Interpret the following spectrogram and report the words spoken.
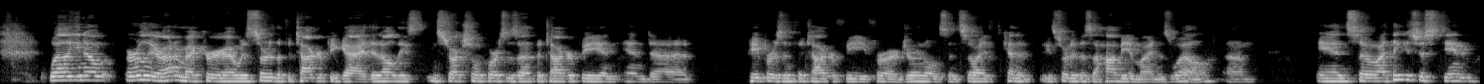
well, you know, earlier on in my career, I was sort of the photography guy. I did all these instructional courses on photography and and uh, papers in photography for our journals, and so I kind of sort of as a hobby of mine as well. Um, and so I think it's just standard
